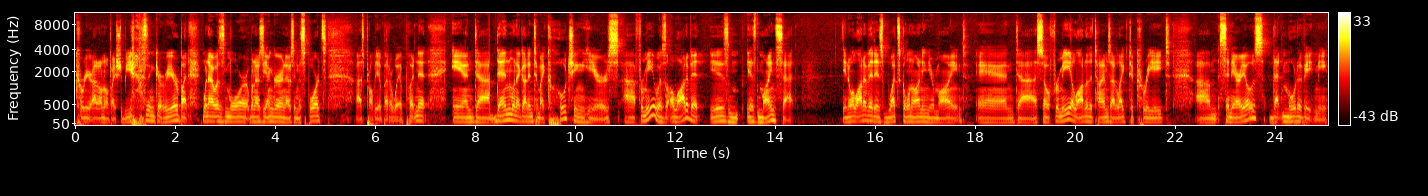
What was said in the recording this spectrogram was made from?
career. I don't know if I should be using career, but when I was more, when I was younger and I was in the sports, that's probably a better way of putting it. And uh, then when I got into my coaching years, uh, for me, it was a lot of it is is mindset. You know, a lot of it is what's going on in your mind. And uh, so for me, a lot of the times I like to create um, scenarios that motivate me.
